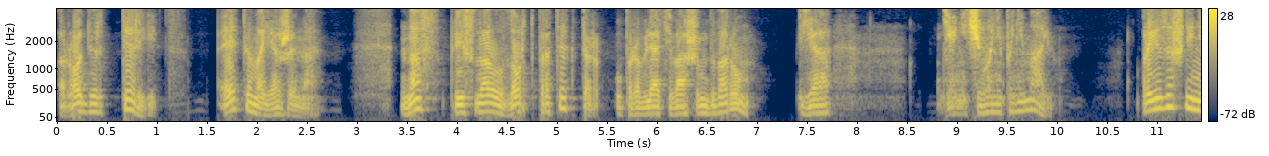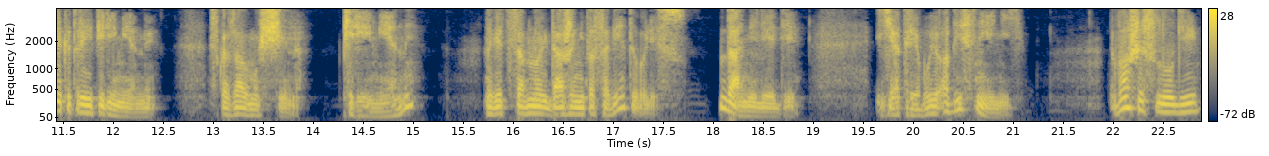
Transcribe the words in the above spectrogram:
Роберт Тервит. Это моя жена. Нас прислал лорд-протектор управлять вашим двором. Я я ничего не понимаю. Произошли некоторые перемены, сказал мужчина. Перемены? Но ведь со мной даже не посоветовались. Да, миледи. Я требую объяснений. Ваши слуги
